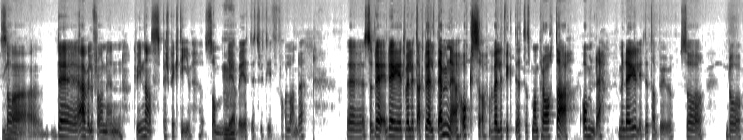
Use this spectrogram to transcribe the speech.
Så eh, det är väl från en kvinnas perspektiv som Mm. lever i ett destruktivt förhållande. Eh, så det, det är ett väldigt aktuellt ämne också. Väldigt viktigt att man pratar om det. Men det är ju lite tabu. Så då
